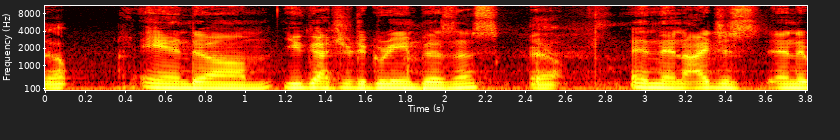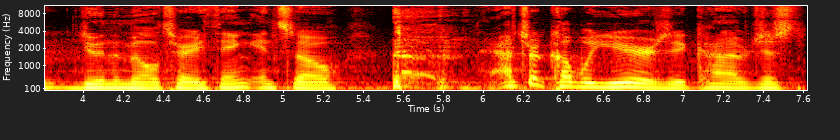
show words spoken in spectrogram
yep, and um, you got your degree in business. yep. and then I just ended up doing the military thing. And so after a couple years, it kind of just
